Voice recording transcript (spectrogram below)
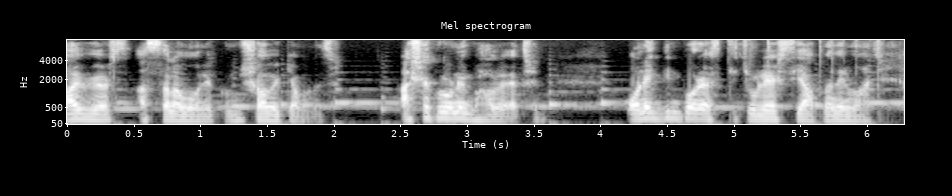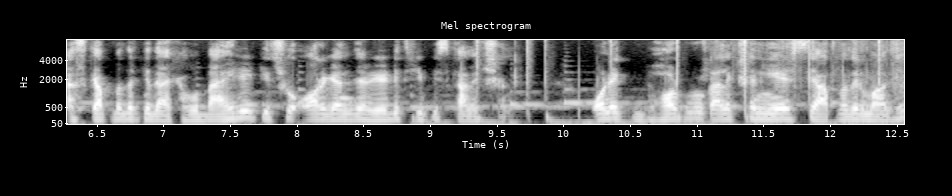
হাই ভিউয়ার্স, আসসালামু আলাইকুম। সবাই কেমন আছেন? আশা করি অনেক ভালো আছেন। অনেকদিন পরে আজকে চলে এসেছি আপনাদের মাঝে। আজকে আপনাদেরকে দেখাবো বাইরের কিছু organza ready three piece collection. অনেক ভরপুর কালেকশন নিয়ে এসেছি আপনাদের মাঝে।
